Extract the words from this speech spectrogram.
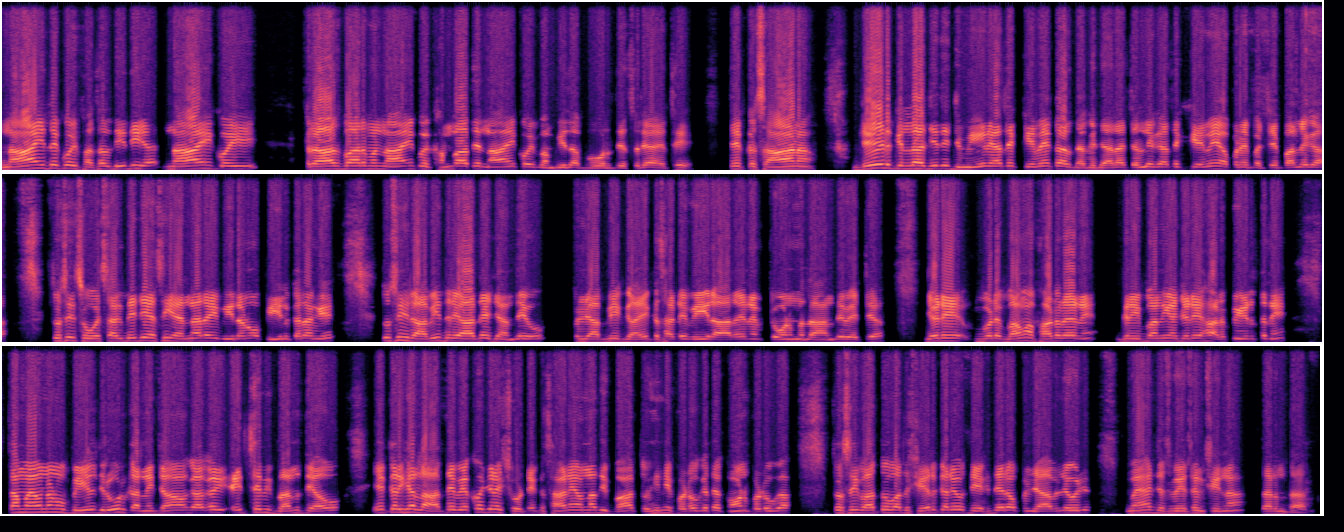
ਨਾ ਹੀ ਤੇ ਕੋਈ ਫਸਲ ਦੀਦੀ ਆ, ਨਾ ਹੀ ਕੋਈ ਟਰਾਂਸਫਾਰਮ ਨਾ ਹੀ ਕੋਈ ਖੰਭਾ ਤੇ ਨਾ ਹੀ ਕੋਈ ਬੰਬੀ ਦਾ ਬੋਰ ਦਿਸ ਰਿਹਾ ਇੱਥੇ। ਤੇ ਕਿਸਾਨ ਡੇਢ ਕਿੱਲਾ ਜਿਹਦੀ ਜ਼ਮੀਨ ਹੈ ਤੇ ਕਿਵੇਂ ਘਰ ਦਾ ਗੁਜ਼ਾਰਾ ਚੱਲੇਗਾ ਤੇ ਕਿਵੇਂ ਆਪਣੇ ਬੱਚੇ ਪਾਲੇਗਾ? ਤੁਸੀਂ ਸੋਚ ਸਕਦੇ ਜੇ ਅਸੀਂ ਐਨ ਆਰ ਆਈ ਵੀਰਾਂ ਨੂੰ ਅਪੀਲ ਕਰਾਂਗੇ, ਤੁਸੀਂ ਰਾਵੀ ਦਰਿਆ ਤੇ ਜਾਂਦੇ ਹੋ, ਪੰਜਾਬੀ ਗਾਇਕ ਸਾਡੇ ਵੀਰ ਆ ਰਹੇ ਨੇ ਚੋਣ ਮੈਦਾਨ ਦੇ ਵਿੱਚ, ਜਿਹੜੇ ਬੜੇ ਬਾਹਾਂ ਫੜ ਰਹੇ ਨੇ। ਗਰੀਬਾਂ ਦੀਆਂ ਜਿਹੜੇ ਹੜ੍ਹ ਪੀੜਤ ਨੇ, ਤਾਂ ਮੈਂ ਉਹਨਾਂ ਨੂੰ ਅਪੀਲ ਜ਼ਰੂਰ ਕਰਨੀ ਚਾਹਾਂਗਾ ਕਿ ਇੱਥੇ ਵੀ ਬੰਨ ਤੇ ਆਓ। ਇੱਕ ਵਾਰੀ ਹਾਲਾਤ ਤੇ ਵੇਖੋ, ਜਿਹੜੇ ਛੋਟੇ ਕਿਸਾਨ ਆ, ਉਹਨਾਂ ਦੀ ਬਾਹ ਤੁਸੀਂ ਨਹੀਂ ਫੜੋਗੇ ਤਾਂ ਕੌਣ ਫੜੂਗਾ? ਤੁਸੀਂ ਵੱਧ ਤੋਂ ਵੱਧ ਸ਼ੇਅਰ ਕਰਿਓ, ਦੇਖਦੇ ਰਹੋ ਪੰਜਾਬ ਨਿਊਜ਼ ਮੈਂ ਜਸਵੀਰ ਸਿੰਘ ਸ਼ੀਨਾ ਤਰਨਤਾਰਨ।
